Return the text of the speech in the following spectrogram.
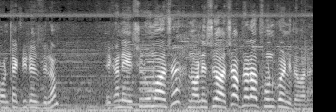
কন্ট্যাক্ট ডিটেলস দিলাম। এখানে এসি রুমও আছে নন এসিও আছে আপনারা ফোন করে নিতে পারেন।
